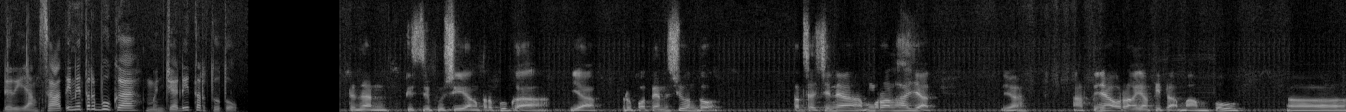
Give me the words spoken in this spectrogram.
dari yang saat ini terbuka menjadi tertutup. Dengan distribusi yang terbuka, ya berpotensi untuk terjadinya moral hayat. Ya, artinya orang yang tidak mampu eh,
